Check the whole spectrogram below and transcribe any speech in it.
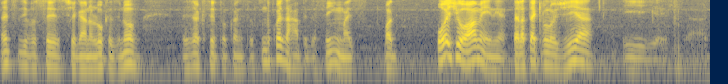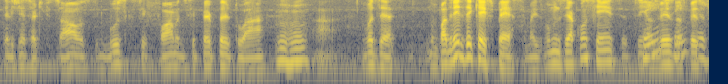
Antes de você chegar no Lucas de novo, já que você tocou nesse assunto, coisa rápida assim, mas pode. Hoje o homem, né, pela tecnologia e inteligência artificial, se busca, se forma de se perpetuar. Uhum. a- vou dizer, não pode nem dizer que é espécie, mas vamos dizer a consciência, assim, às vezes das pessoas.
